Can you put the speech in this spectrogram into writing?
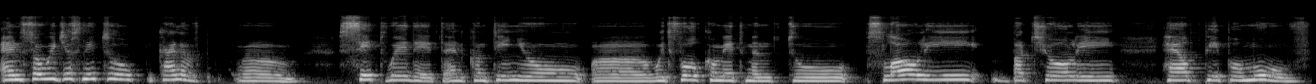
And so we just need to kind of uh, sit with it and continue uh, with full commitment to slowly but surely help people move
